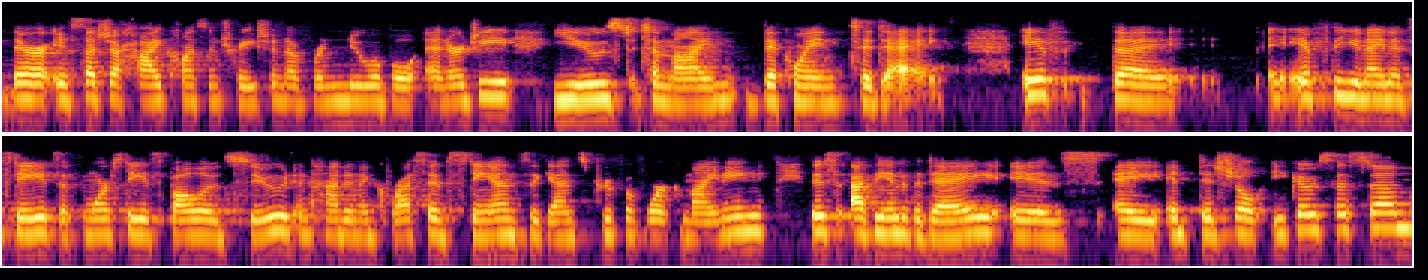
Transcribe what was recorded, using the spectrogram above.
there is such a high concentration of renewable energy used to mine Bitcoin today. If the if the United States, if more states followed suit and had an aggressive stance against proof of work mining, this at the end of the day is a, a digital ecosystem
